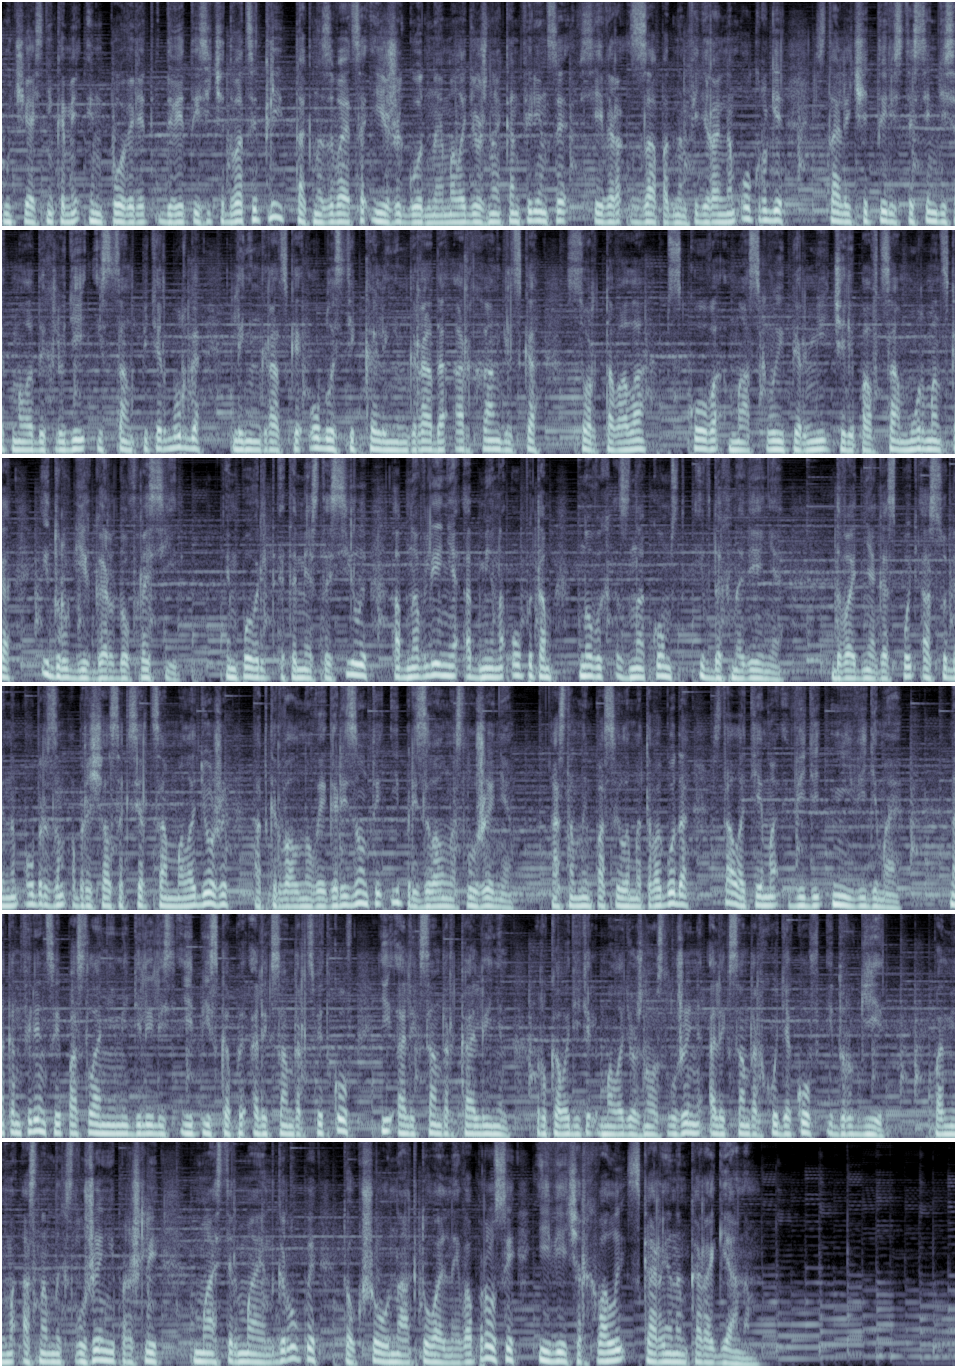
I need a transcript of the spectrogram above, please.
Участниками Empowered 2023, так называется ежегодная молодежная конференция в Северо-Западном федеральном округе, стали 470 молодых людей из Санкт-Петербурга, Ленинградской области, Калининграда, Архангельска, Сортовала, Пскова, Москвы, Перми, Череповца, Мурманска и других городов России. Empowered – это место силы, обновления, обмена опытом, новых знакомств и вдохновения – Два дня Господь особенным образом обращался к сердцам молодежи, открывал новые горизонты и призывал на служение. Основным посылом этого года стала тема «Видеть невидимое». На конференции посланиями делились епископы Александр Цветков и Александр Калинин, руководитель молодежного служения Александр Ходяков и другие. Помимо основных служений прошли мастер-майнд группы, ток-шоу на актуальные вопросы и вечер хвалы с Кареном Карагяном.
